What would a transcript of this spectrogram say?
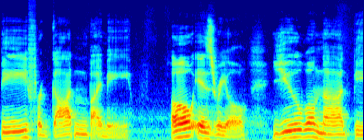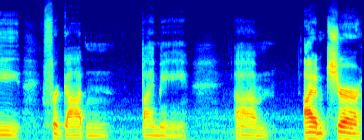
be forgotten by me. O Israel, you will not be forgotten by me. Um, I'm sure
